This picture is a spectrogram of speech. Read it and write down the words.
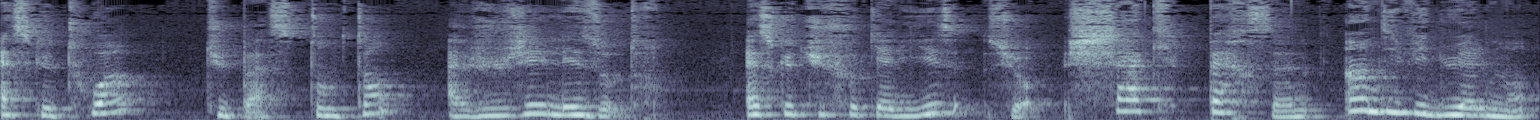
Est-ce que toi, tu passes ton temps à juger les autres? Est-ce que tu focalises sur chaque personne individuellement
